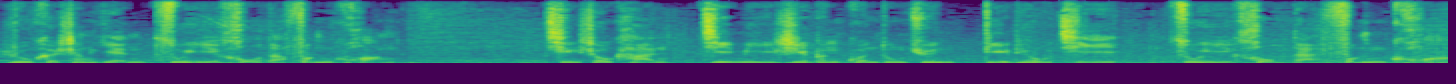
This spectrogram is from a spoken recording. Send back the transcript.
如何上演最后的疯狂？请收看揭秘日本关东军第六集《最后的疯狂》。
